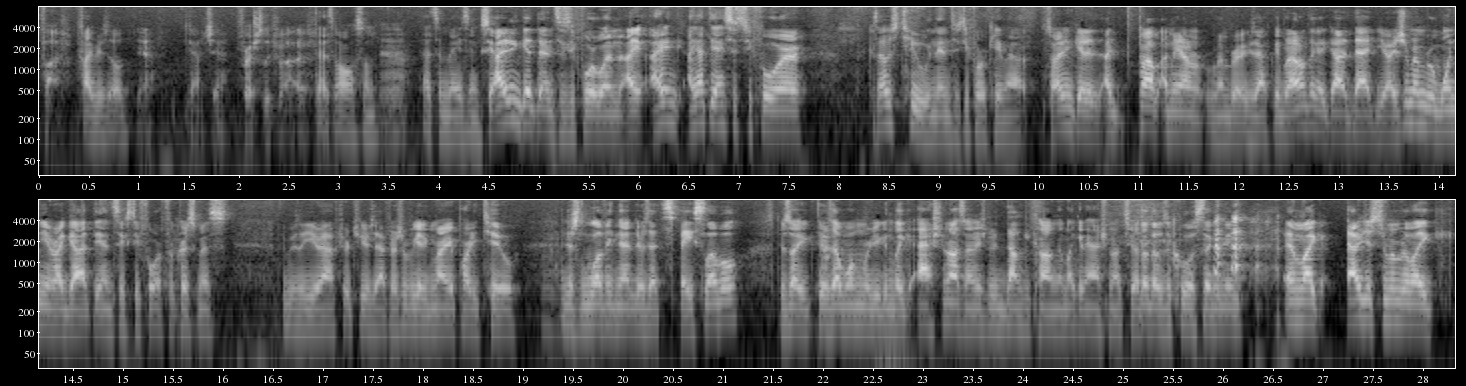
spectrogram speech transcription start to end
Five. Five years old. Yeah, Gotcha. freshly five. That's awesome. Yeah. That's amazing. See, I didn't get the N64 one. I I, I got the N64 because I was two when the N64 came out. So I didn't get it. I probably. I mean, I don't remember exactly, but I don't think I got it that year. I just remember one year I got the N64 for Christmas. It was a year after, two years after. I remember getting Mario Party 2 hmm. and just loving that. There's that space level. There's like there's that one where you can like astronauts, and I just been Donkey Kong and like an astronaut too. I thought that was the coolest thing. me. and like I just remember like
